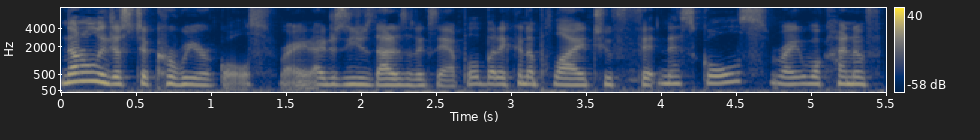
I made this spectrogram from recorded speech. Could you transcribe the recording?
not only just to career goals, right? I just use that as an example, but it can apply to fitness goals, right? What kind of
